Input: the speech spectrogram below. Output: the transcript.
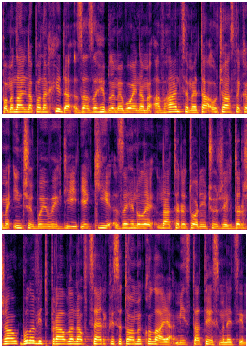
Поминальна панахида за загиблими воїнами-афганцями та учасниками інших бойових дій, які загинули на території чужих держав, була відправлена в церкві Святого Миколая, міста Тисмениці.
